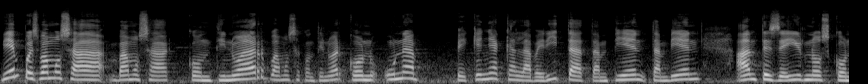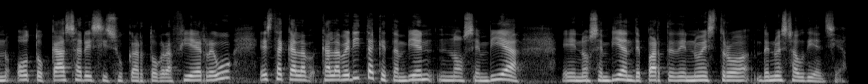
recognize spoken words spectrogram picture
Bien, pues vamos a vamos a continuar, vamos a continuar con una pequeña calaverita también, también antes de irnos con Otto Cázares y su cartografía RU, esta calaverita que también nos envía, eh, nos envían de parte de nuestro, de nuestra audiencia.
